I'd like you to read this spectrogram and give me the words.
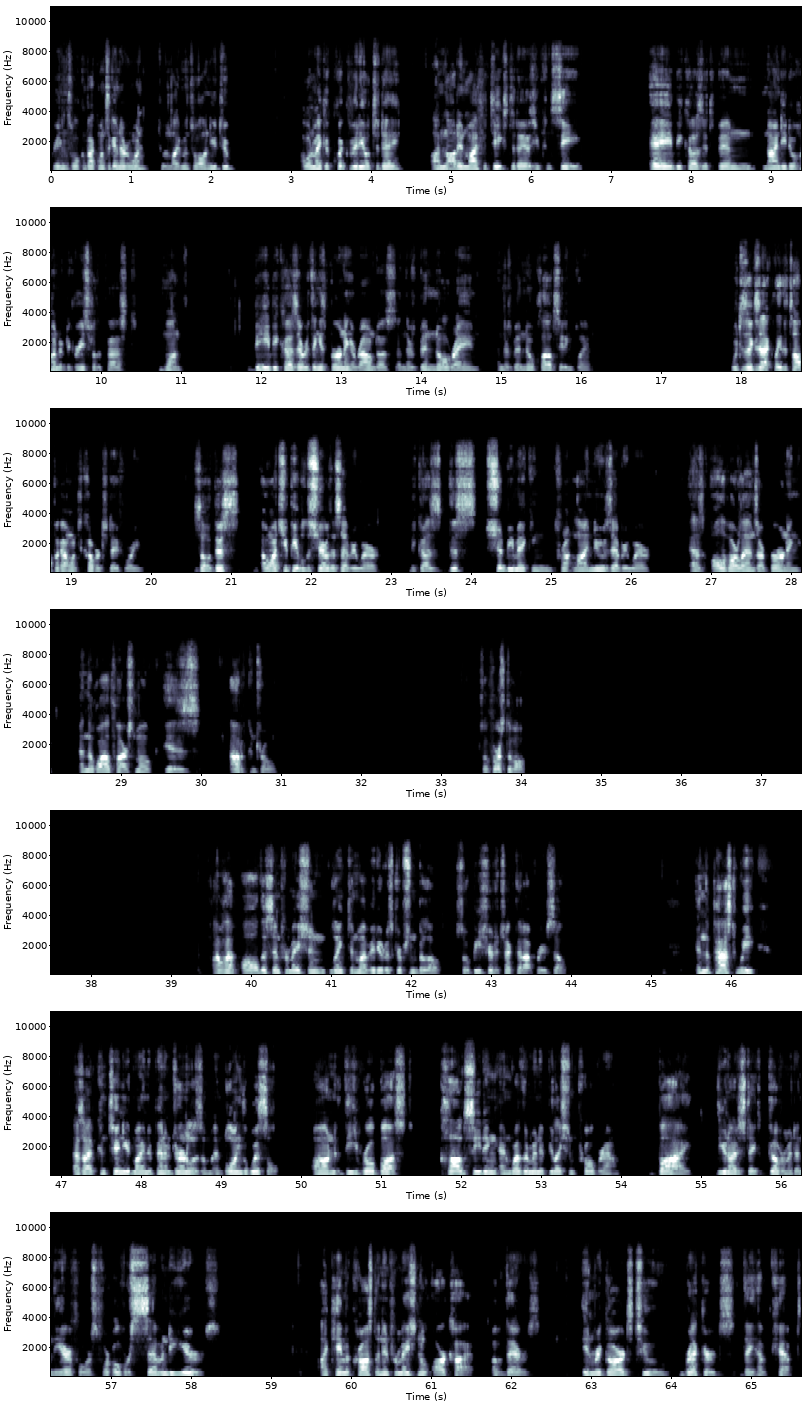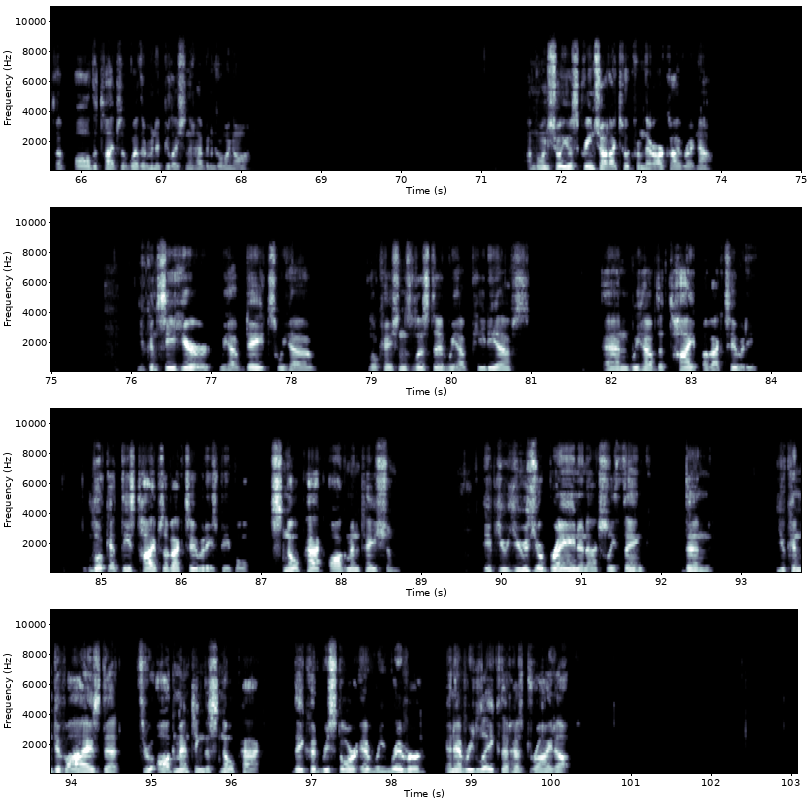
Greetings, welcome back once again, everyone, to Enlightenment All on YouTube. I want to make a quick video today. I'm not in my fatigues today, as you can see. A, because it's been 90 to 100 degrees for the past month. B, because everything is burning around us and there's been no rain and there's been no cloud seeding plan. Which is exactly the topic I want to cover today for you. So this, I want you people to share this everywhere because this should be making frontline news everywhere as all of our lands are burning and the wildfire smoke is out of control. So first of all, I will have all this information linked in my video description below, so be sure to check that out for yourself. In the past week, as I've continued my independent journalism and blowing the whistle on the robust cloud seeding and weather manipulation program by the United States government and the Air Force for over 70 years, I came across an informational archive of theirs in regards to records they have kept of all the types of weather manipulation that have been going on. I'm going to show you a screenshot I took from their archive right now. You can see here we have dates, we have locations listed, we have PDFs, and we have the type of activity. Look at these types of activities, people. Snowpack augmentation. If you use your brain and actually think, then you can devise that through augmenting the snowpack, they could restore every river and every lake that has dried up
